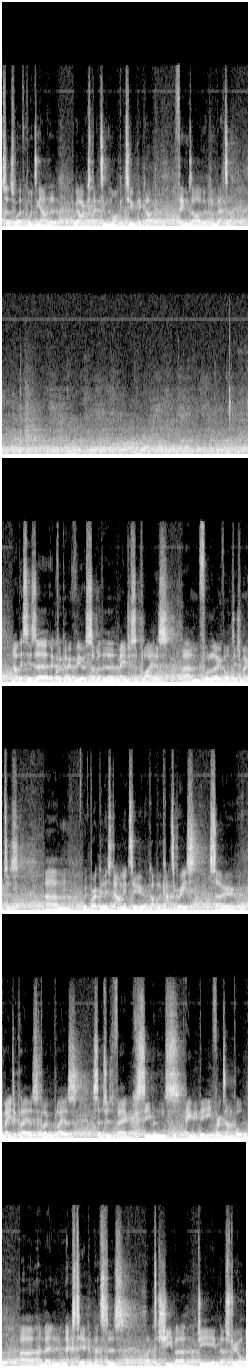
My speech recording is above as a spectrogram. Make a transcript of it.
so it's worth pointing out that we are expecting the market to pick up. Things are looking better. Now this is a, a, quick overview of some of the major suppliers um, for low voltage motors. Um, we've broken this down into a couple of categories. So major players, global players, such as WEG, Siemens, ABB, for example, uh, and then next tier competitors like Toshiba, GE Industrial,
